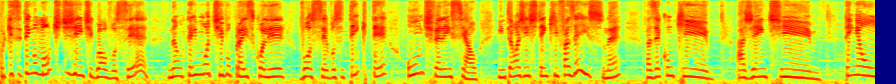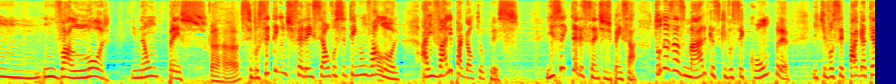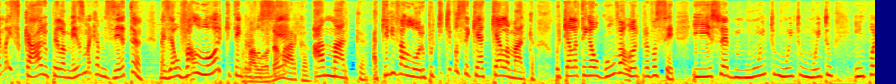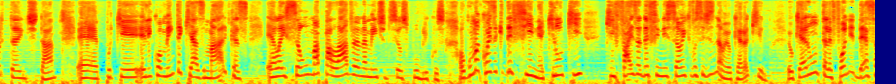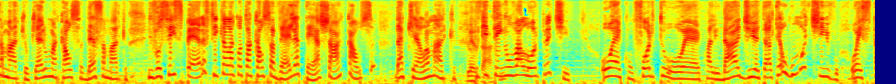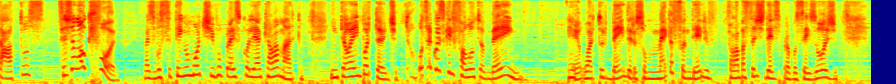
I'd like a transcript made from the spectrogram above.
Porque se tem um monte de gente igual você, não tem motivo para escolher você. Você tem que ter um diferencial. Então a gente tem que fazer isso, né? Fazer com que a gente tenha um, um valor e não um preço. Uhum. Se você tem um diferencial, você tem um valor. Aí vale pagar o teu preço. Isso é interessante de pensar. Todas as marcas que você compra e que você paga até mais caro pela mesma camiseta, mas é o valor que tem para você. valor da marca. A marca, aquele valor. O porquê que você quer aquela marca? Porque ela tem algum valor para você. E isso é muito, muito, muito importante, tá? É, porque ele comenta que as marcas, elas são uma palavra na mente dos seus públicos. Alguma coisa que define aquilo que que faz a definição e que você diz, não, eu quero aquilo. Eu quero um telefone dessa marca, eu quero uma calça dessa marca. E você espera, fica lá com a tua calça velha até achar a calça daquela marca. Exato. Porque tem um valor para ti ou é conforto, ou é qualidade, até, até algum motivo, ou é status, seja lá o que for. Mas você tem um motivo para escolher aquela marca. Então é importante. Outra coisa que ele falou também, é, o Arthur Bender, eu sou mega fã dele, falar bastante deles para vocês hoje,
